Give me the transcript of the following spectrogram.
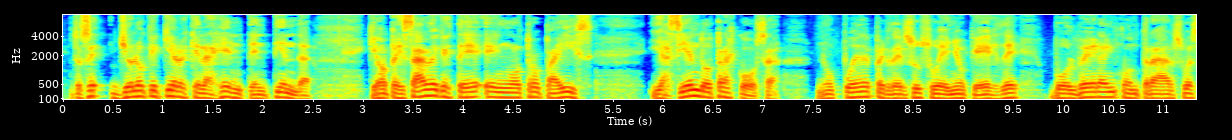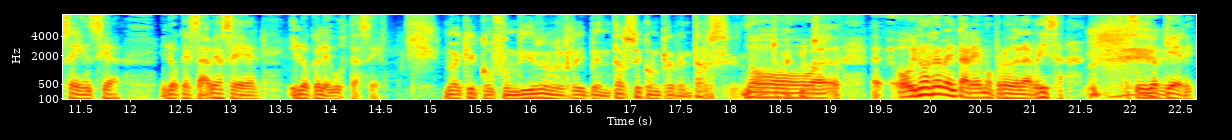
Entonces, yo lo que quiero es que la gente entienda que a pesar de que esté en otro país y haciendo otras cosas, no puede perder su sueño que es de volver a encontrar su esencia, lo que sabe hacer y lo que le gusta hacer. No hay que confundir reinventarse con reventarse. No, eh, eh, hoy nos reventaremos, pero de la risa, si Dios quiere.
